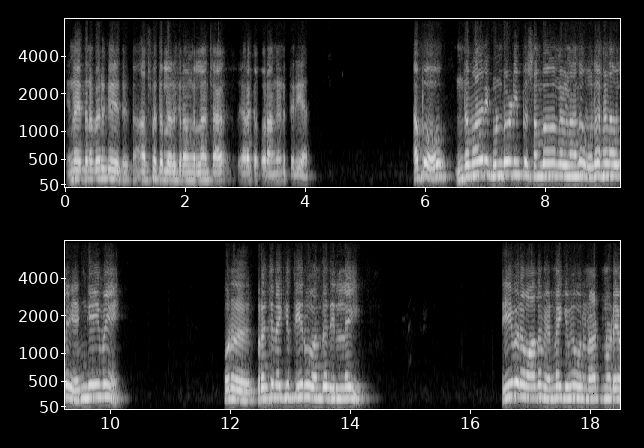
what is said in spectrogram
இன்னும் எத்தனை பேருக்கு இது ஆஸ்பத்திரியில இருக்கிறவங்க எல்லாம் சா- இறக்க போறாங்கன்னு தெரியாது. அப்போ இந்த மாதிரி குண்டோடிப்பு சம்பவங்கள்னால உலக அளவுல எங்கேயுமே ஒரு பிரச்சனைக்கு தீர்வு வந்ததில்லை. தீவிரவாதம் என்னைக்குமே ஒரு நாட்டினுடைய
